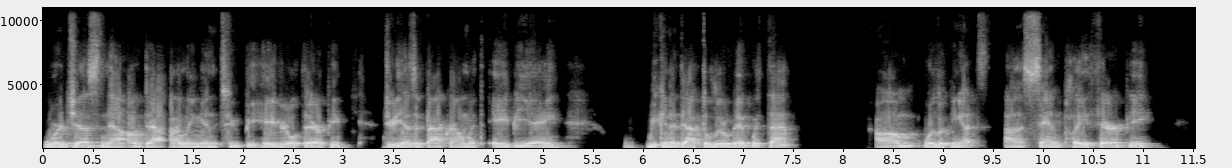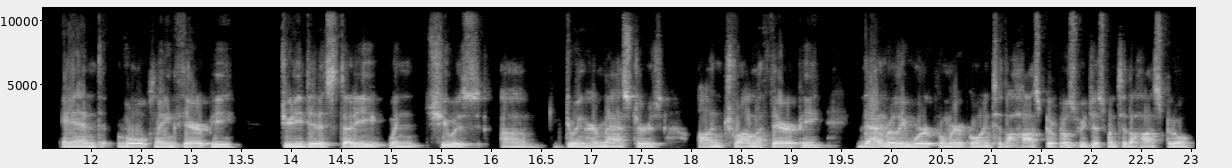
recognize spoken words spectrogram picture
We're just now dabbling into behavioral therapy. Judy has a background with ABA. We can adapt a little bit with that. Um, we're looking at uh, sand play therapy and role playing therapy Judy did a study when she was um, doing her master's on drama therapy. That really worked when we were going to the hospitals. We just went to the hospital.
